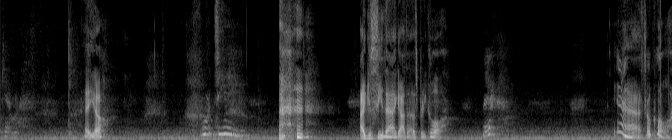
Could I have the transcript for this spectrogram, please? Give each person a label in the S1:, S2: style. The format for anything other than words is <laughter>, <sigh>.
S1: the camera.
S2: There you go.
S1: 14. <laughs>
S2: I can see that. I got that. That's pretty cool.
S1: There.
S2: Yeah, so cool.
